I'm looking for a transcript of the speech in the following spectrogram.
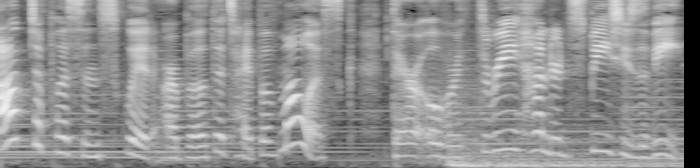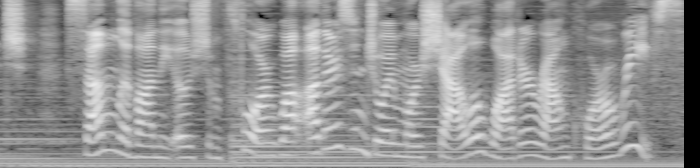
Octopus and squid are both a type of mollusk. There are over 300 species of each. Some live on the ocean floor while others enjoy more shallow water around coral reefs.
